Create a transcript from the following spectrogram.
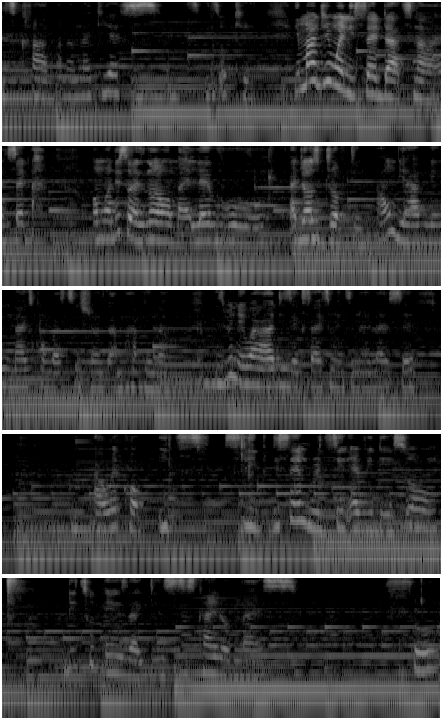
It's calm. And i'm like yes it's, it's okay. Imagine when he said that now. I said oh my this one is not on my level i just dropped him i won't be having nice conversations that i'm having now. It's been a while i had this excitement in my life self i wake up eat sleep the same routine every day. So little things like this is kind of nice. So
